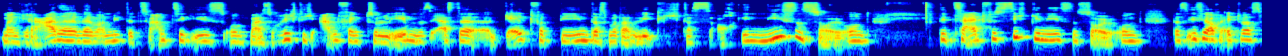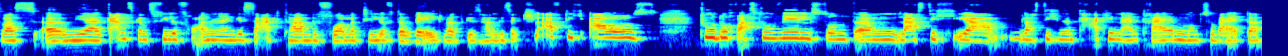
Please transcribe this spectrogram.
man gerade, wenn man Mitte 20 ist und mal so richtig anfängt zu leben, das erste Geld verdient, dass man da wirklich das auch genießen soll und die Zeit für sich genießen soll. Und das ist ja auch etwas, was äh, mir ganz, ganz viele Freundinnen gesagt haben, bevor Mathilde auf der Welt war, haben gesagt, schlaf dich aus, tu doch, was du willst und ähm, lass dich, ja, lass dich in den Tag hineintreiben und so weiter.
